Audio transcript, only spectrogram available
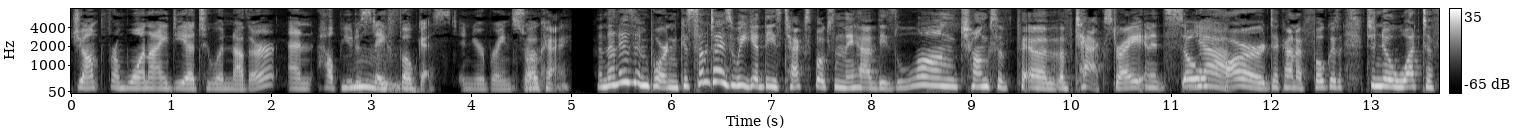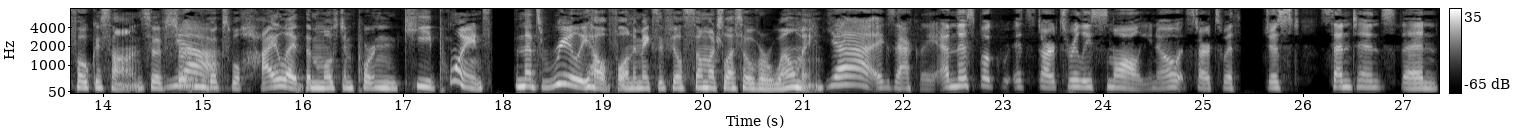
jump from one idea to another and help you to stay Mm. focused in your brainstorming. Okay. And that is important because sometimes we get these textbooks and they have these long chunks of, of, of text, right? And it's so Yeah. hard to kind of focus, to know what to focus on. So if certain Yeah. books will highlight the most important key points, then that's really helpful and it makes it feel so much less overwhelming. Yeah, exactly. And this book, it starts really small, you know, it starts with just sentence, then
